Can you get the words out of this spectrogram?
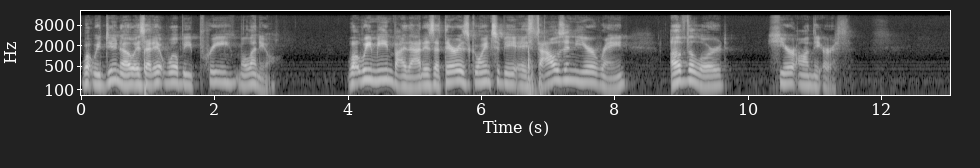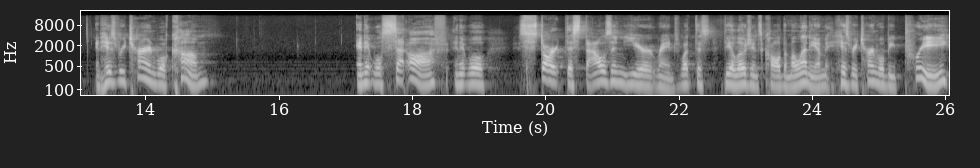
what we do know is that it will be premillennial. What we mean by that is that there is going to be a thousand year reign of the Lord here on the earth. And his return will come and it will set off and it will start this thousand year reign. What this theologians call the millennium, his return will be pre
